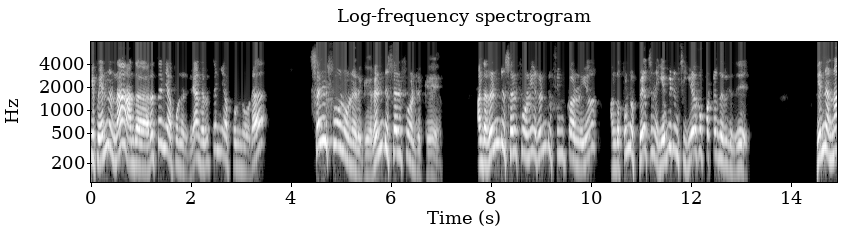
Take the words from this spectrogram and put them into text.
இப்போ என்னன்னா அந்த ரித்தன்யா பொண்ணு இருக்கு இல்லையா? அந்த ரித்தன்யா பொண்ணோட செல்ஃபோன் ஒன்று இருக்கு. ரெண்டு செல்ஃபோன் இருக்கு. அந்த ரெண்டு செல்ஃபோன்லையும் ரெண்டு சிம் கார்டுலையும் அந்த பொண்ணு பேசின எவிடன்ஸ் ஏகப்பட்டது இருக்குது. என்னன்னா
